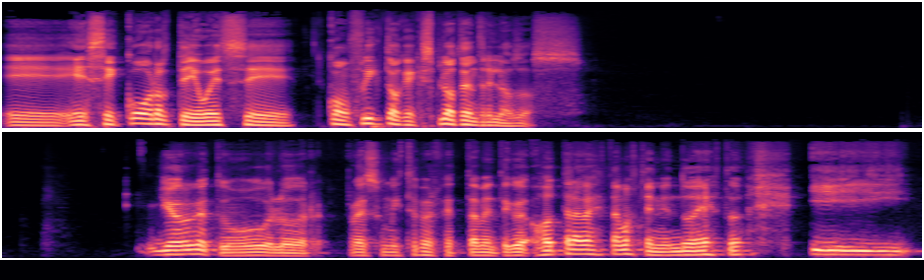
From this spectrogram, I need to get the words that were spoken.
eh, ese corte o ese conflicto que explota entre los dos. Yo creo que tú lo resumiste perfectamente. Otra vez estamos teniendo esto y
